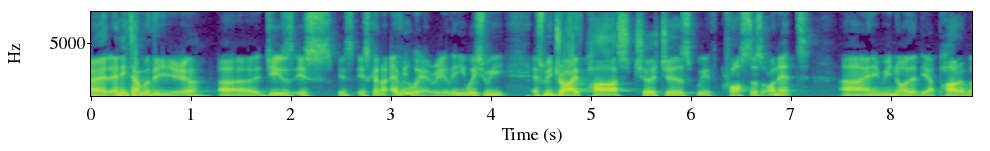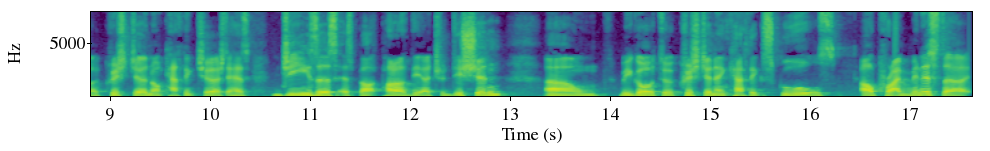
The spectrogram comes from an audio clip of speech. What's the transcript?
At any time of the year, uh, Jesus is, is, is kind of everywhere, really, which we, as we drive past churches with crosses on it, uh, and we know that they are part of a Christian or Catholic church that has Jesus as part, part of their tradition. Um, we go to Christian and Catholic schools. Our prime minister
